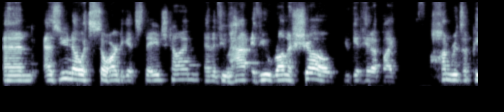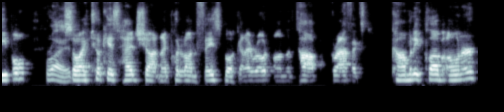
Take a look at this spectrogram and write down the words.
and as you know, it's so hard to get stage time. And if you have, if you run a show, you get hit up by hundreds of people. Right. So I took his headshot and I put it on Facebook, and I wrote on the top graphics, "Comedy Club owner."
